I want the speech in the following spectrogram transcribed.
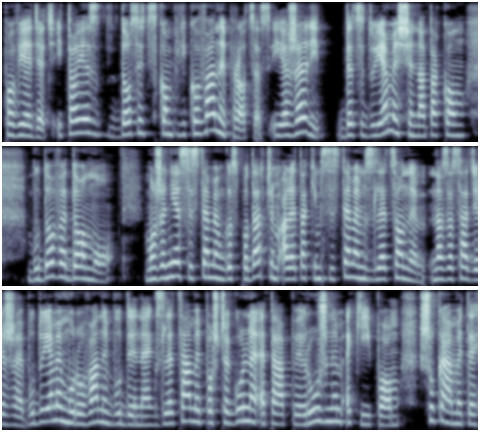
powiedzieć. I to jest dosyć skomplikowany proces. I jeżeli decydujemy się na taką budowę domu, może nie systemem gospodarczym, ale takim systemem zleconym na zasadzie, że budujemy murowany budynek, zlecamy poszczególne etapy różnym ekipom, szukamy tych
